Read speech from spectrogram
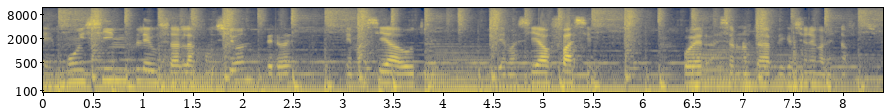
es muy simple usar la función pero es demasiado útil demasiado fácil poder hacer nuestras aplicaciones con esta función.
